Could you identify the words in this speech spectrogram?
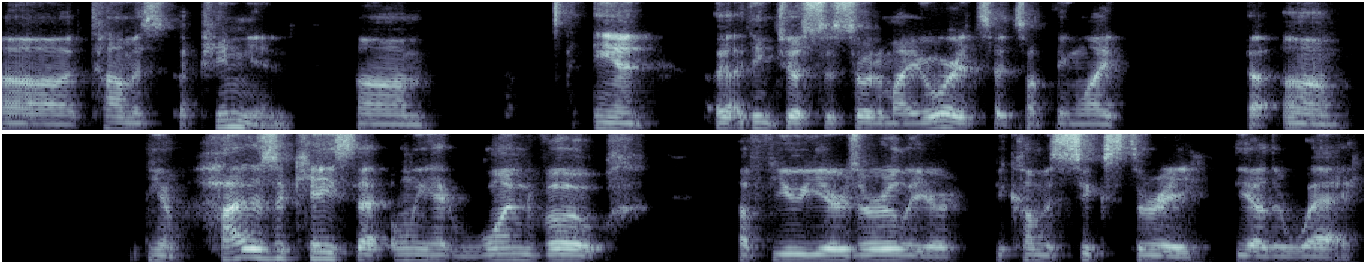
uh, thomas opinion um, and i think justice sotomayor had said something like uh, um, you know, how does a case that only had one vote a few years earlier become a 6-3 the other way?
